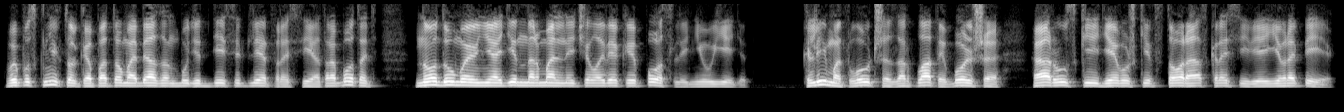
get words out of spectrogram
Выпускник только потом обязан будет 10 лет в России отработать, но, думаю, ни один нормальный человек и после не уедет. Климат лучше, зарплаты больше, а русские девушки в сто раз красивее европеек.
